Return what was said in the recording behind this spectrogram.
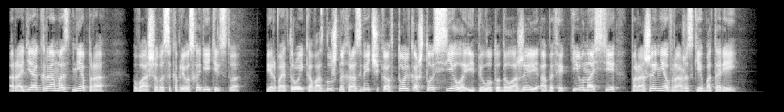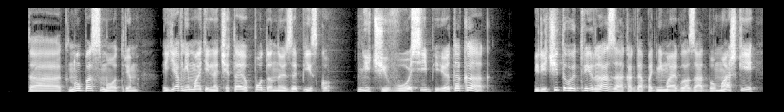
Радиограмма с Днепра, ваше высокопревосходительство. Первая тройка воздушных разведчиков только что села, и пилоту доложили об эффективности поражения вражеских батарей. Так, ну посмотрим. Я внимательно читаю поданную записку. Ничего себе, это как? Перечитываю три раза, а когда поднимаю глаза от бумажки –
